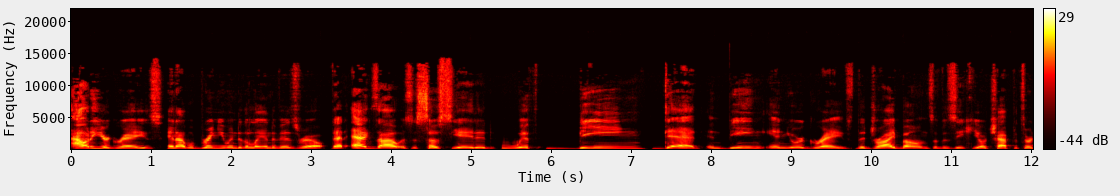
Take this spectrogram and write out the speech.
out of your graves, and I will bring you into the land of Israel. That exile is associated with being dead and being in your graves, the dry bones of Ezekiel chapter 37.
